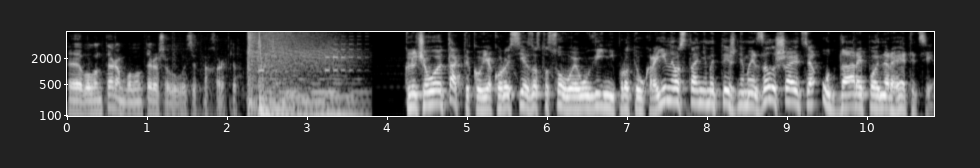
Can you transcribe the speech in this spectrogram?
волонтерам. Волонтери вже вивозять на Харків. Ключовою тактикою, яку Росія застосовує у війні проти України останніми тижнями, залишаються удари по енергетиці.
